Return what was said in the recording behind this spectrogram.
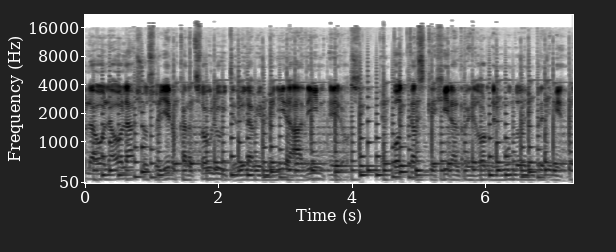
Hola, hola, hola, yo soy Eros Karatsoglu y te doy la bienvenida a Din Eros, el podcast que gira alrededor del mundo del emprendimiento.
